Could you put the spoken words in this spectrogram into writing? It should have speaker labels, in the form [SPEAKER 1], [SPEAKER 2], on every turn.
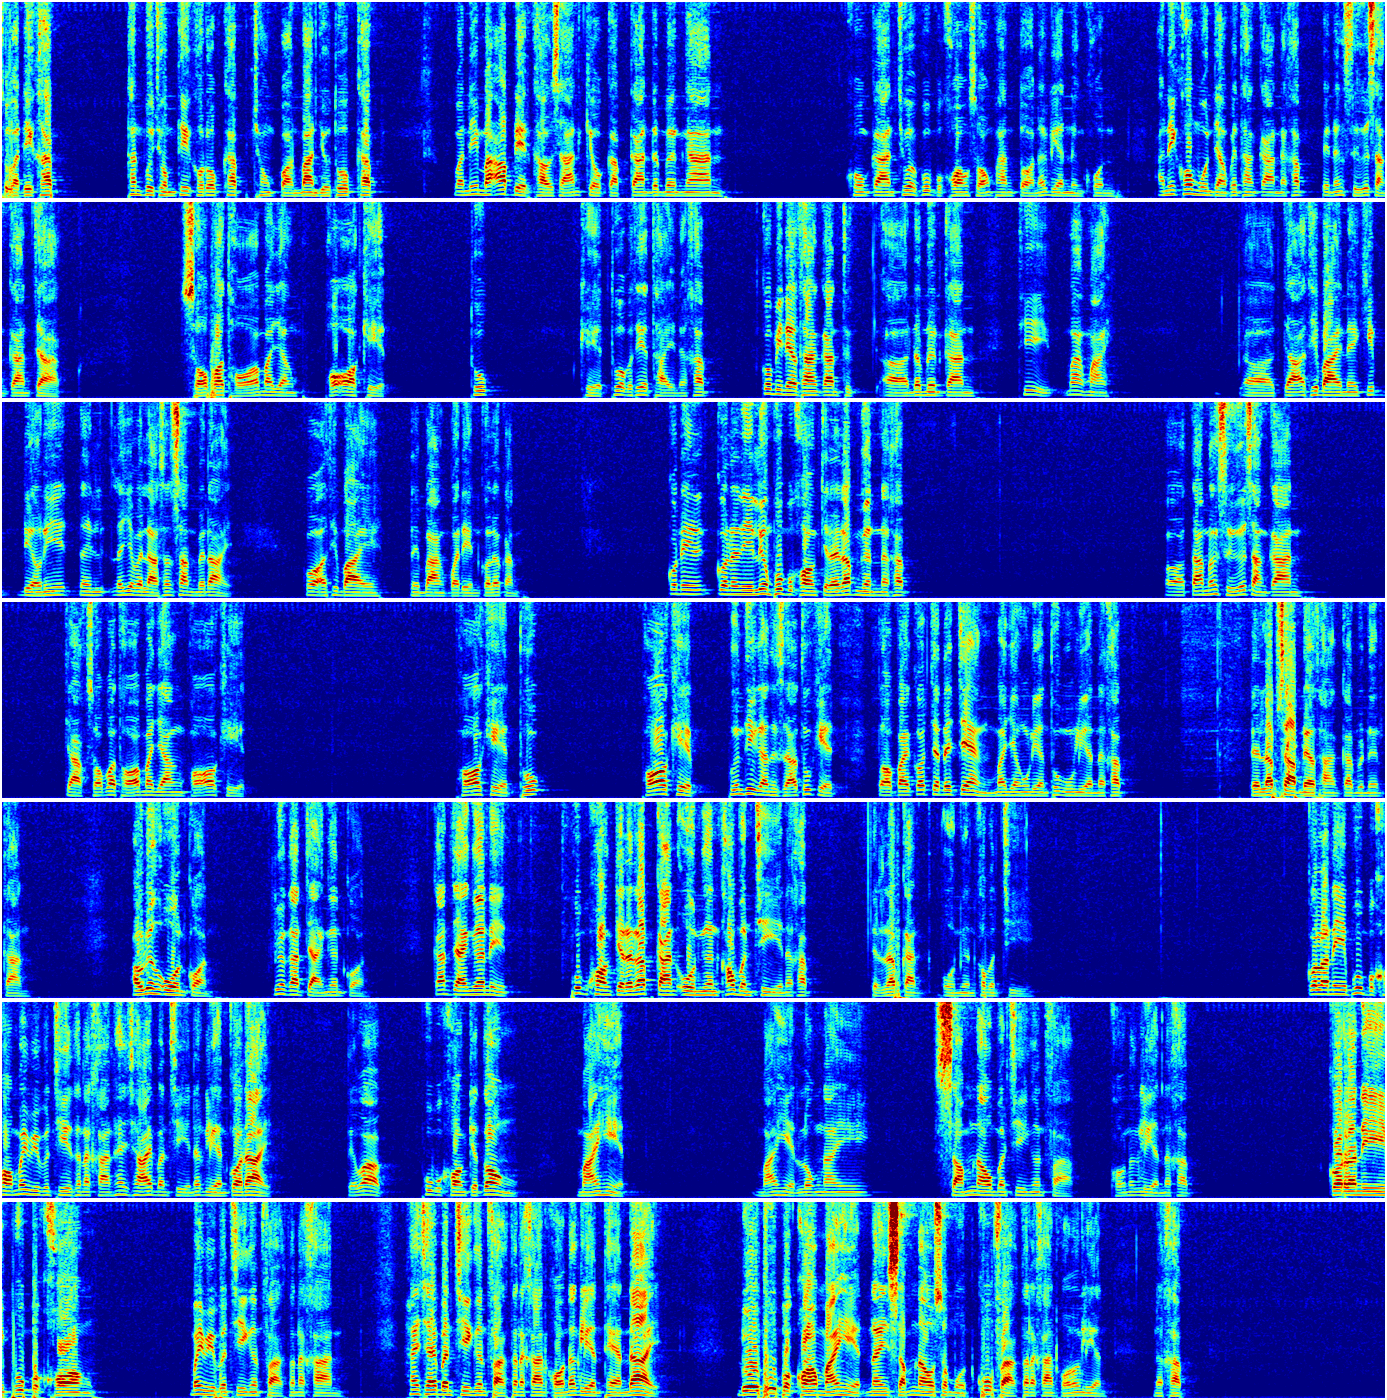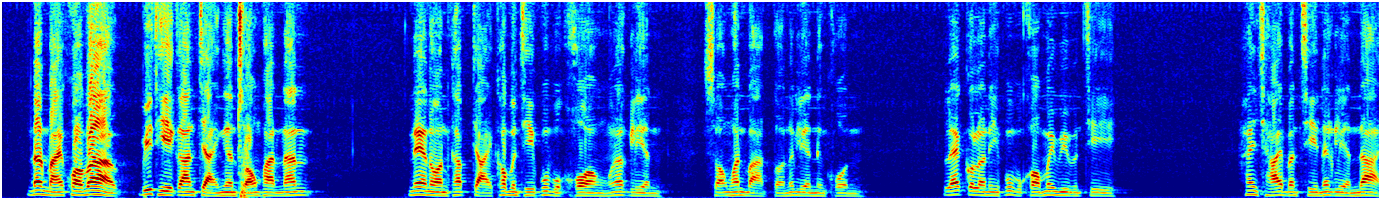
[SPEAKER 1] สวัสดีครับ ท่านผู้ชมที่เคารพครับช่องปอนบ้าน YouTube ครับ วันนี้มาอัปเดตข่าวสารเกี่ยวกับการดำเนินงาน โครงการช่วยผู้ปกครอง 2,000 ต่อนักเรียน 1 คน อันนี้ข้อมูลอย่างเป็นทางการนะครับ เป็นหนังสือสั่งการจากสพทมายังพออเขต ทุกเขตทั่วประเทศไทยนะครับ ก็มีแนวทางการถึกดำเนินการที่มากมาย จะอธิบายในคลิปเดียวนี้ในระยะเวลาสั้น ๆ ไม่ได้ ก็อธิบายในบางประเด็นก็แล้วกันก็ในกรณีเรื่องผู้ปกครองจะได้รับเงินนะครับตามหนังสือสั่งการจากสปทมายังพอเขตพอเขตทุกพอเขตพื้นที่การศึกษาทุกเขตต่อไปก็จะได้แจ้งมายังโรงเรียนทุกโรงเรียนนะครับ ได้รับทราบแนวทางการดำเนินการ เอาเรื่องโอนก่อน เรื่องการจ่ายเงินก่อน การจ่ายเงินนี่ผู้ปกครองจะได้รับการโอนเงินเข้าบัญชีนะครับ จะได้รับการโอนเงินเข้าบัญชี กรณีผู้ปกครองไม่มีบัญชีธนาคารให้ใช้บัญชีนักเรียนก็ได้ แต่ว่าผู้ปกครองจะต้องหมายเหตุ หมายเหตุลงในสำเนาบัญชีเงินฝากของนักเรียนนะครับ กรณีผู้ปกครอง ไม่มีบัญชีเงินฝากธนาคาร ให้ใช้บัญชีเงินฝากธนาคารของนักเรียนแทนได้ โดยผู้ปกครองหมายเหตุในสำเนาสมุดคู่ฝากธนาคารของนักเรียนนะครับ นั่นหมายความว่าวิธีการจ่ายเงิน 2,000 นั้น แน่นอนครับจ่ายเข้าบัญชีผู้ปกครองนักเรียน 2,000 บาทต่อนักเรียน1คน และกรณีผู้ปกครองไม่มีบัญชี ให้ใช้บัญชีนักเรียนได้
